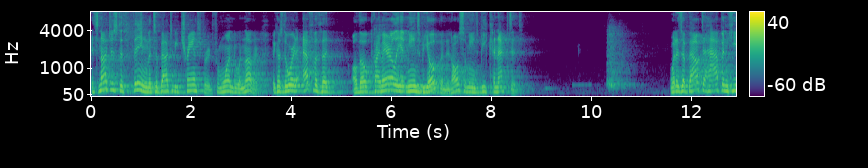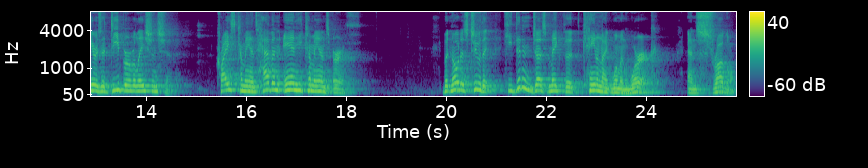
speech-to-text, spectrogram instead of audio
It's not just a thing that's about to be transferred from one to another, because the word Ephphatha, although primarily it means be opened, it also means be connected. What is about to happen here is a deeper relationship. Christ commands heaven and he commands earth. But notice too that he didn't just make the Canaanite woman work and struggle.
